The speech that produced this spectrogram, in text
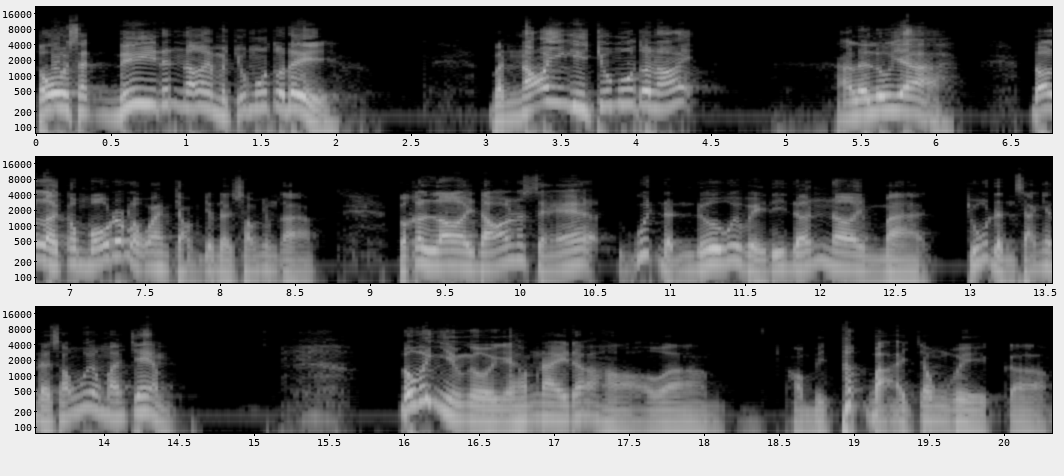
Tôi sẽ đi đến nơi mà Chúa muốn tôi đi. Và nói những gì Chúa muốn tôi nói. Hallelujah. Đó là lời công bố rất là quan trọng cho đời sống chúng ta. Và cái lời đó nó sẽ quyết định đưa quý vị đi đến nơi mà Chúa định sẵn cho đời sống quý ông bà chị em. Đối với nhiều người ngày hôm nay đó họ ờ, họ bị thất bại trong việc uh,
